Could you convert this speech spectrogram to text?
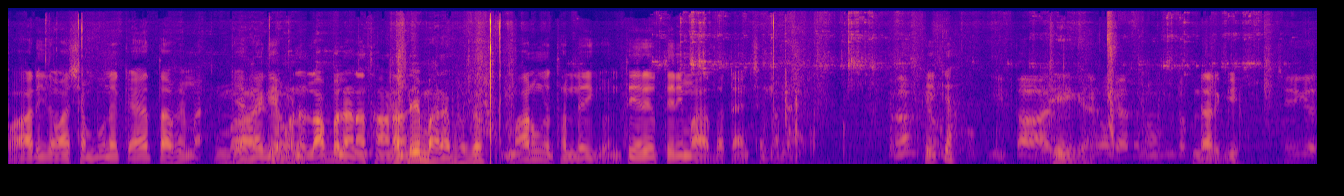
ਪਾਰ ਹੀ ਦਵਾਂ। ਸ਼ੰਭੂ ਨੇ ਕਹਿ ਦਿੱਤਾ ਫਿਰ ਮੈਂ ਕਹਿੰਦਾ ਕਿ ਮੈਨੂੰ ਲੱਭ ਲੈਣਾ ਥਾਣਾ। ਥੱਲੇ ਮਾਰਿਆ ਪੁੱਛ ਮਾਰੂੰਗਾ ਥੱਲੇ ਹੀ ਕੋਈ ਨੀ, ਤੇਰੇ ਉੱਤੇ ਨਹੀਂ ਮਾਰਦਾ ਟੈਨਸ਼ਨ ਨਾ ਲੈ। ਠੀਕ ਹੈ? ਠੀਕ ਹੈ। ਡਰ ਗਈ। ਠੀਕ ਹੈ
